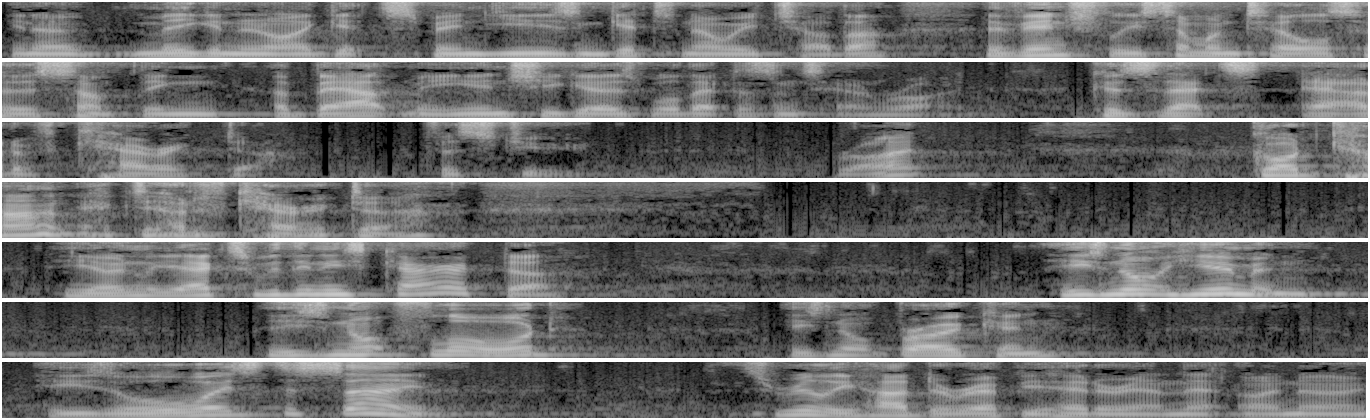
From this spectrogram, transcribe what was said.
you know, Megan and I get to spend years and get to know each other. Eventually, someone tells her something about me, and she goes, Well, that doesn't sound right, because that's out of character for Stu, right? God can't act out of character, He only acts within His character. He's not human, He's not flawed, He's not broken, He's always the same. It's really hard to wrap your head around that, I know.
